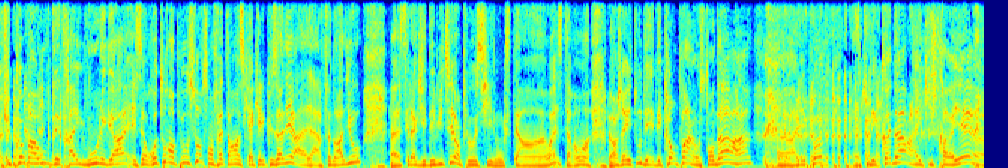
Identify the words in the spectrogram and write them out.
je suis comme un ouf d'être avec vous les gars, et c'est un retour un peu aux sources en fait, hein, parce qu'il y a quelques années à la Fun Radio, euh, c'est là que j'ai débuté un peu aussi, donc c'était un, ouais, c'était vraiment, un- alors j'avais tout des, des clampins là au standard là, euh, à l'époque, euh, tous des connards là avec qui je travaillais, euh,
